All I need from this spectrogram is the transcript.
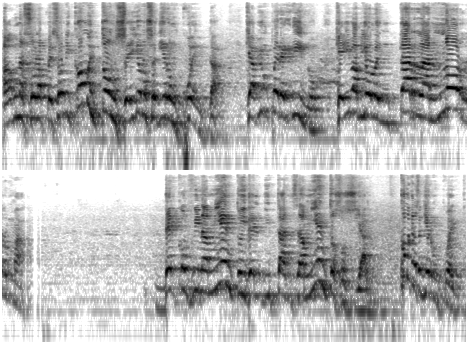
a una sola persona. ¿Y cómo entonces ellos no se dieron cuenta que había un peregrino que iba a violentar la norma del confinamiento y del distanciamiento social? ¿Cómo que no se dieron cuenta?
